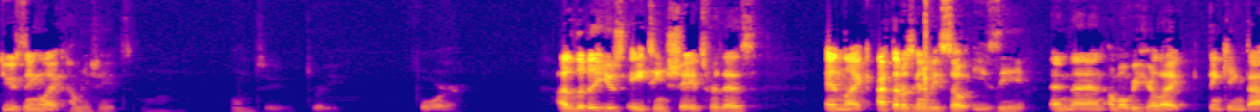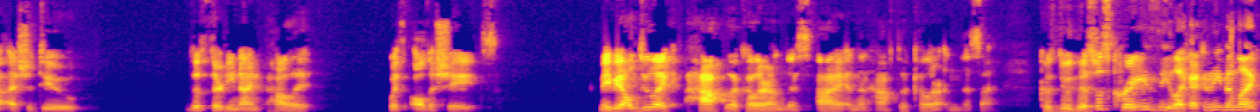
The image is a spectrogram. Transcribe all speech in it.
using like how many shades? One, two, three, four. I literally used 18 shades for this, and like I thought it was gonna be so easy, and then I'm over here like thinking that I should do the 39 palette with all the shades. Maybe I'll do like half the color on this eye and then half the color on this eye. Cause dude, this was crazy. Like I couldn't even like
